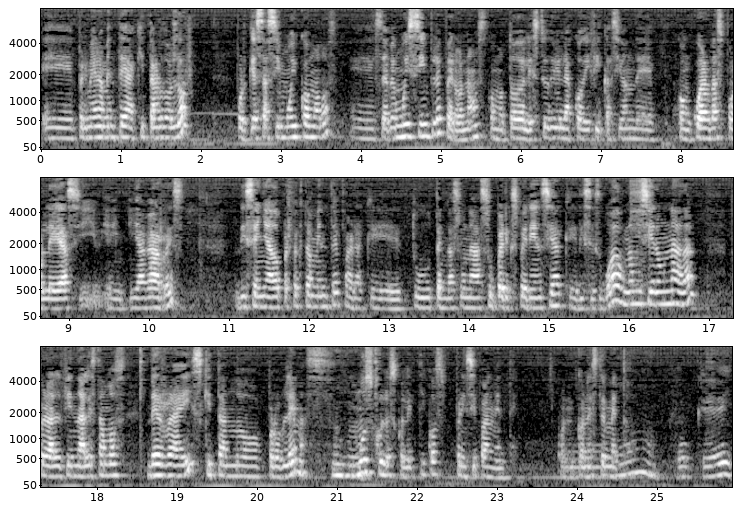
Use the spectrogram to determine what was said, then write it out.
eh, primeramente a quitar dolor, porque es así muy cómodo, eh, se ve muy simple, pero no, es como todo el estudio y la codificación de, con cuerdas, poleas y agarres diseñado perfectamente para que tú tengas una super experiencia que dices, wow, no me hicieron nada, pero al final estamos de raíz quitando problemas, músculos colectivos principalmente, con, este método. Ah, ok.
